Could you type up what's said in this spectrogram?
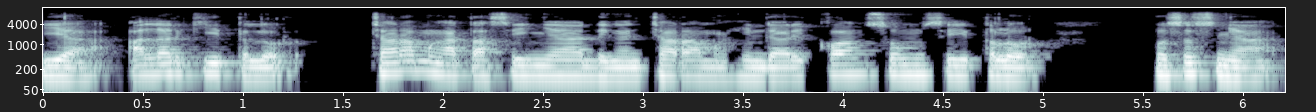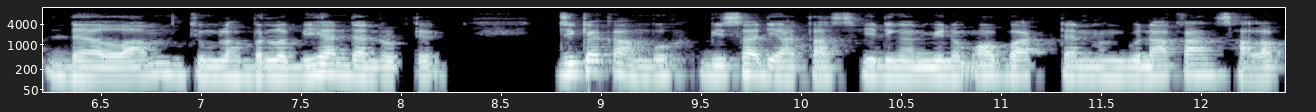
Ya, alergi telur. Cara mengatasinya dengan cara menghindari konsumsi telur khususnya dalam jumlah berlebihan dan rutin. Jika kambuh, bisa diatasi dengan minum obat dan menggunakan salep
